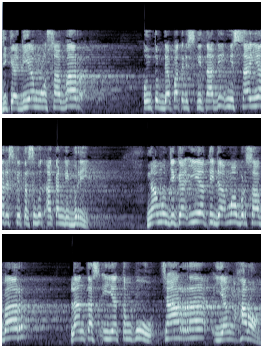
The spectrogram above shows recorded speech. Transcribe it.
Jika dia mau sabar untuk dapat rizki tadi, niscaya rizki tersebut akan diberi. Namun jika ia tidak mau bersabar, lantas ia tempuh cara yang haram.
